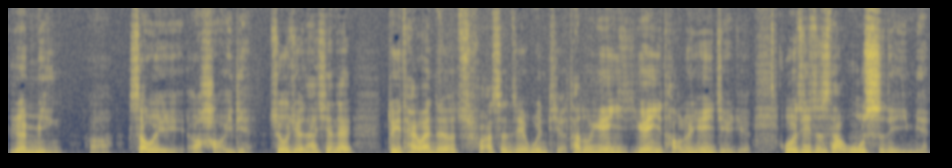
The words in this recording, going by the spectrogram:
人民。啊，稍微要好一点，所以我觉得他现在对台湾的发生这些问题啊，他都愿意愿意讨论，愿意解决。我觉得这是他务实的一面，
